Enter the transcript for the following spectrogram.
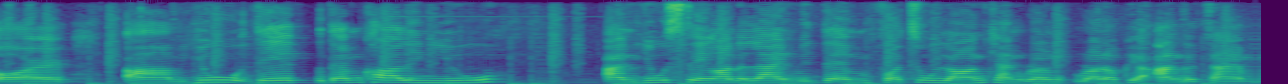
or um, you they them calling you and you staying on the line with them for too long can run run up your anger time,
